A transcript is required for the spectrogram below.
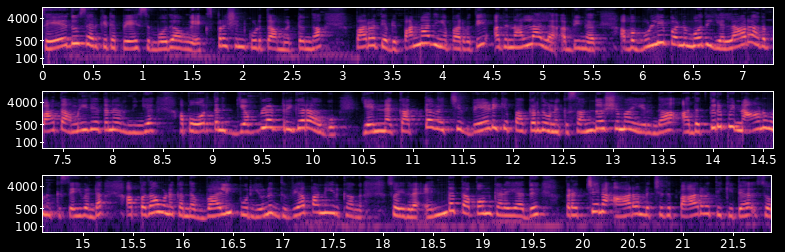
சேது சார்கிட்ட பேசும்போது அவங்க எக்ஸ்பிரஷன் கொடுத்தா மட்டும்தான் பார்வதி அப்படி பண்ணாதீங்க பார்வதி அது நல்லா இல்லை அப்படின்னாரு. அப்போ புள்ளி பண்ணும்போது எல்லாரும் அதை பார்த்து அமைதியாக தானே இருந்தீங்க? அப்போ ஒருத்தனுக்கு எவ்வளோ ட்ரிகர் ஆகும்? என்னை கத்த வச்சு வேடிக்கை பார்க்கறது உனக்கு சந்தோஷமாக இருந்தால் அதை திருப்பி நானும் உனக்கு செய்வேன்டா. அப்பதான் உனக்கு அந்த வழி புரியும்னு திவ்யா பண்ணியிருக்காங்க. ஸோ இதில் எந்த தப்பும் கிடையாது. பிரச்சனை ஆரம்பிச்சது பார்வதி கிட்ட. ஸோ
